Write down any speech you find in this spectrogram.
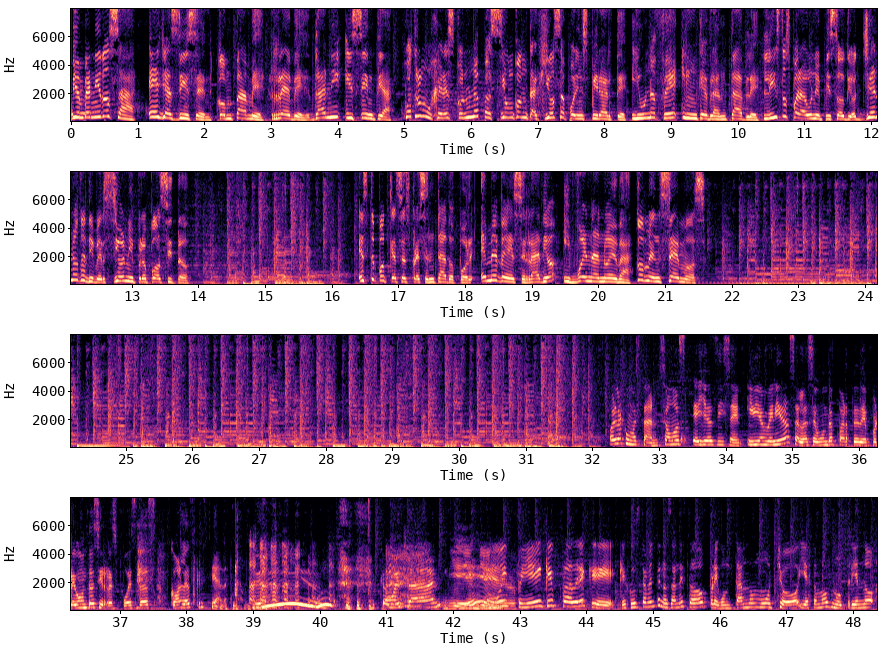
Bienvenidos a Ellas Dicen, con Pame, Rebe, Dani y Cintia. Cuatro mujeres con una pasión contagiosa por inspirarte y una fe inquebrantable. Listos para un episodio lleno de diversión y propósito. Este podcast es presentado por MBS Radio y Buena Nueva. Comencemos. Están? Somos Ellas Dicen y bienvenidas a la segunda parte de preguntas y respuestas con las cristianas. ¿Cómo están? Bien, Muy bien, qué padre que, que justamente nos han estado preguntando mucho y estamos nutriendo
